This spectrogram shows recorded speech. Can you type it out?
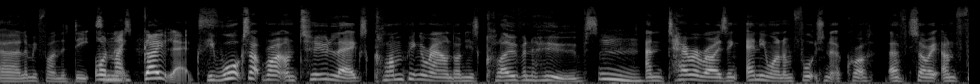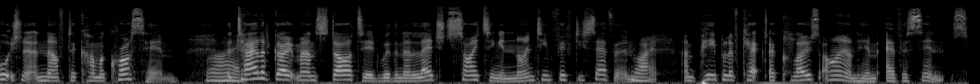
Uh, let me find the deets On on like this. goat legs. He walks upright on two legs, clumping around on his cloven hooves Hmm. and terrorizing anyone unfortunate across. Uh, sorry, unfortunate enough to come across him. The tale of Goatman started with an alleged sighting in 1957, Right. and people have kept a close eye on him ever since.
